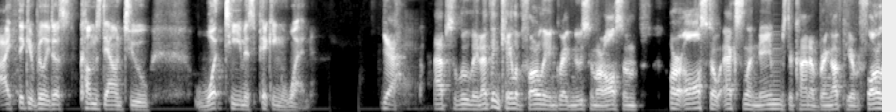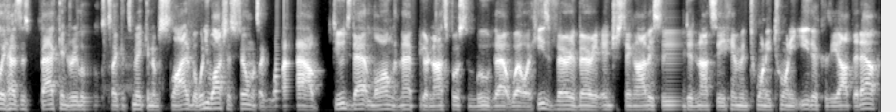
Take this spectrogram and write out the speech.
I think it really just comes down to what team is picking when. Yeah, absolutely. And I think Caleb Farley and Greg Newsome are awesome are also excellent names to kind of bring up here. Farley has this back injury, looks like it's making him slide. But when you watch this film, it's like, wow, dude's that long and that big are not supposed to move that well. He's very, very interesting. Obviously, did not see him in 2020 either because he opted out.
